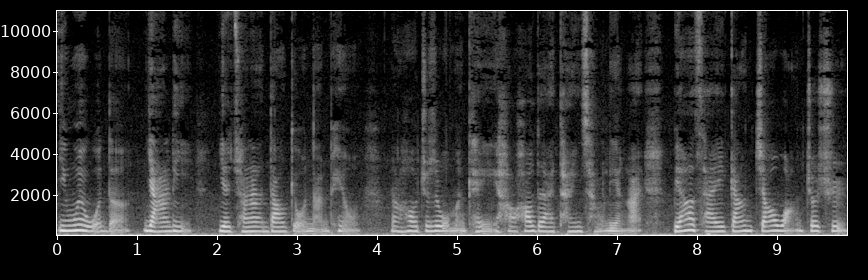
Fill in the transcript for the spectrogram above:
因为我的压力也传染到给我男朋友。然后就是我们可以好好的来谈一场恋爱，不要才刚交往就去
